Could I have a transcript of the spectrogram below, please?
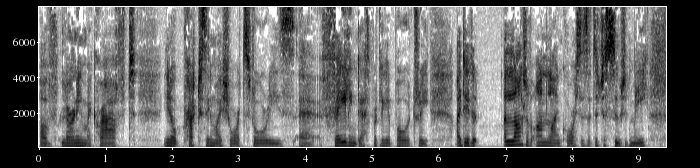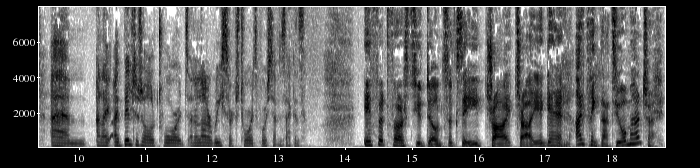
of learning my craft. You know, practicing my short stories, uh, failing desperately at poetry. I did a lot of online courses that just suited me. Um, and I, I, built it all towards, and a lot of research towards 47 seconds. If at first you don't succeed, try, try again. I think that's your mantra.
